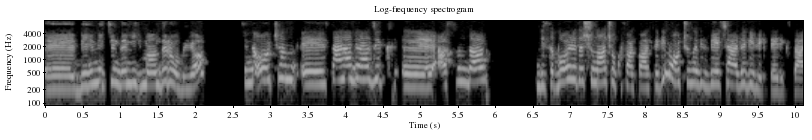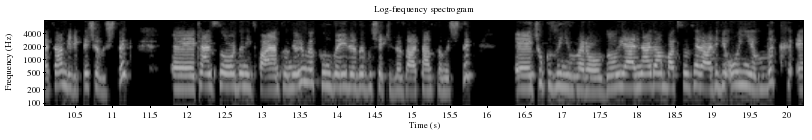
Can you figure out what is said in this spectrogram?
Ee, benim için de mihmandar oluyor. Şimdi Orçun e, senden birazcık e, aslında biz bu arada şundan çok ufak bahsedeyim. Orçun'la biz de içeride birlikteydik zaten. Birlikte çalıştık. E, kendisini oradan itibaren tanıyorum ve Funda'yla da bu şekilde zaten tanıştık e, çok uzun yıllar oldu. Yani nereden baksanız herhalde bir 10 yıllık e,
